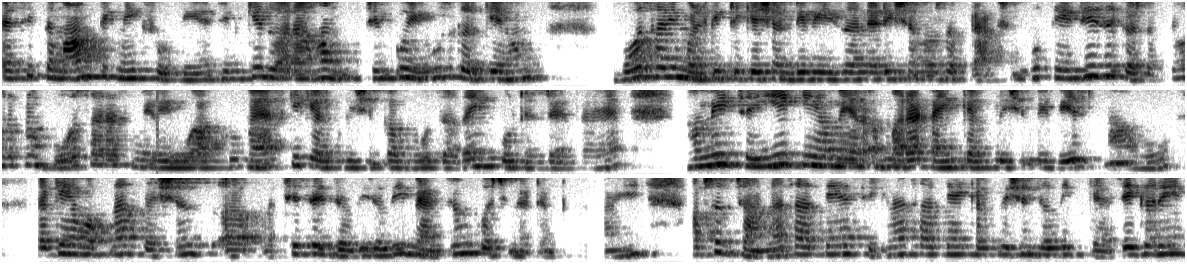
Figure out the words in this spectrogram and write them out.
ऐसी तमाम टेक्निक्स होती हैं जिनके द्वारा हम, जिनको यूज़ करके हम बहुत सारी मल्टीप्लिकेशन डिवीज़न एडिशन और सब्ट्रैक्शन वो तेज़ी से कर सकते हैं और अपना बहुत सारा समय वो आपको मैथ्स की कैलकुलेशन का बहुत ज़्यादा इंपॉर्टेंस रहता है। हमें चाहिए कि हमें हमारा टाइम कैलकुलेशन में वेस्ट ना हो, ताकि हम अपना क्वेश्चंस अच्छे से जल्दी जल्दी मैक्सिमम क्वेश्चन अटेम्प्ट कर पाए। आप सब जानना चाहते हैं, सीखना चाहते हैं कैलकुलेशन जल्दी कैसे करें?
